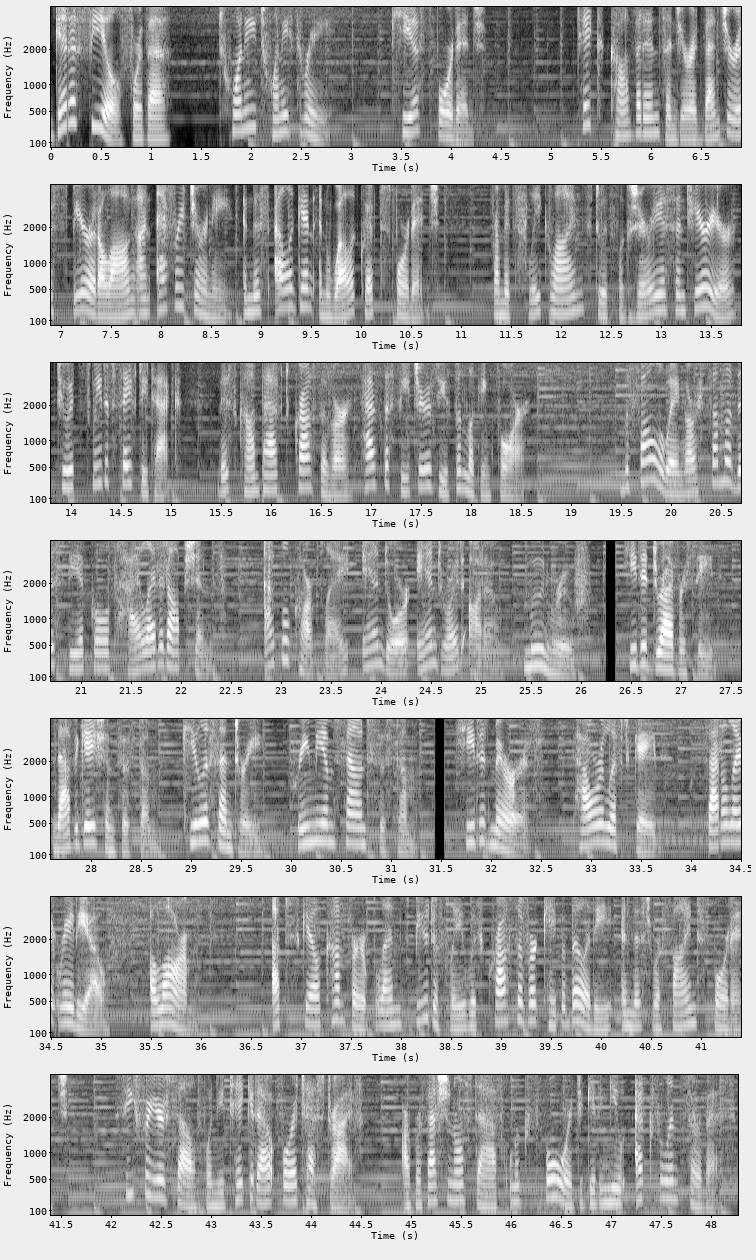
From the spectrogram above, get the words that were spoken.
Get a feel for the 2023 Kia Sportage. Take confidence and your adventurous spirit along on every journey in this elegant and well-equipped Sportage. From its sleek lines to its luxurious interior to its suite of safety tech, this compact crossover has the features you've been looking for. The following are some of this vehicle's highlighted options. Apple CarPlay and or Android Auto, moonroof, heated driver seat, navigation system, keyless entry, premium sound system, heated mirrors, power liftgate, satellite radio, alarm. Upscale comfort blends beautifully with crossover capability in this refined Sportage. See for yourself when you take it out for a test drive. Our professional staff looks forward to giving you excellent service.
